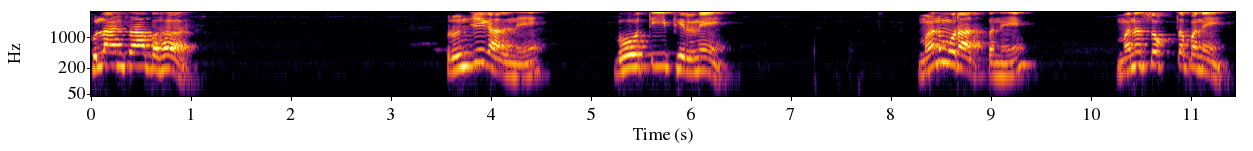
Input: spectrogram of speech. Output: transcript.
फुलांचा बहर. रुंजी घालणे भोवती फिरणे. मनमुरादपणे मनसोक्तपणे.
